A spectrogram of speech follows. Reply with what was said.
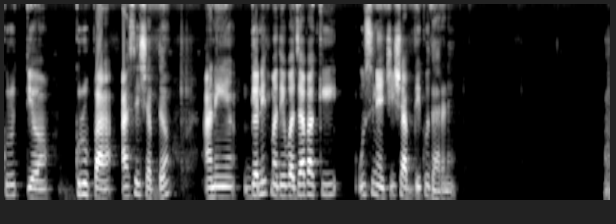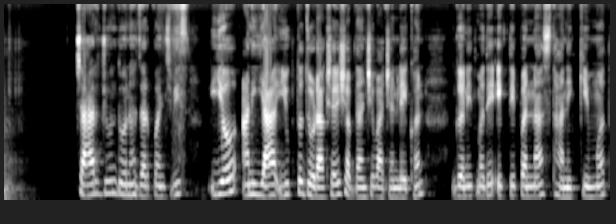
कृत्य कृपा असे शब्द आणि गणितमध्ये वजाबाकी उसण्याची शाब्दिक उदाहरणे. चार जून दोन हजार पंचवीस य आणि या युक्त जोडाक्षरी शब्दांचे वाचन लेखन गणितमध्ये एक ते पन्नास स्थानिक किंमत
